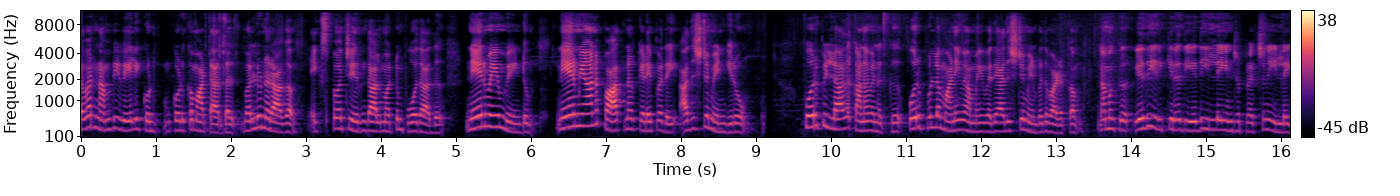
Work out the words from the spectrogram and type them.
எவர் நம்பி வேலை கொடுக்க மாட்டார்கள்? வல்லுநராக எக்ஸ்பர்ட் இருந்தால் மட்டும் போதாது. நேர்மையும் வேண்டும். நேர்மையான பார்ட்னர் கிடைப்பதை அதிர்ஷ்டம் என்கிறோம். பொறுப்பில்லாத கணவனுக்கு பொறுப்புள்ள மனைவி அமைவதே அதிர்ஷ்டம் என்பது வழக்கம். நமக்கு எது இருக்கிறது எது இல்லை என்ற பிரச்சனை இல்லை.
